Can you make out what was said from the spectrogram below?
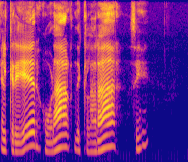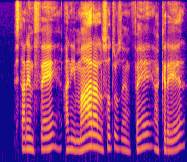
El creer, orar, declarar, ¿sí? Estar en fe, animar a los otros en fe, a creer,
